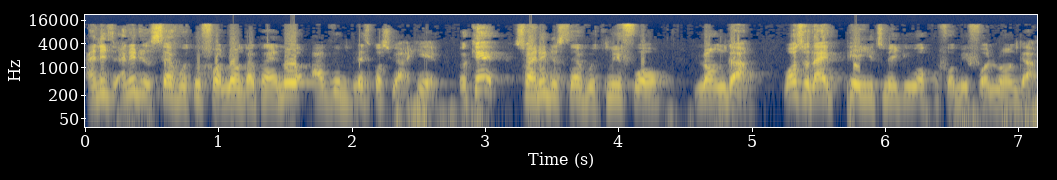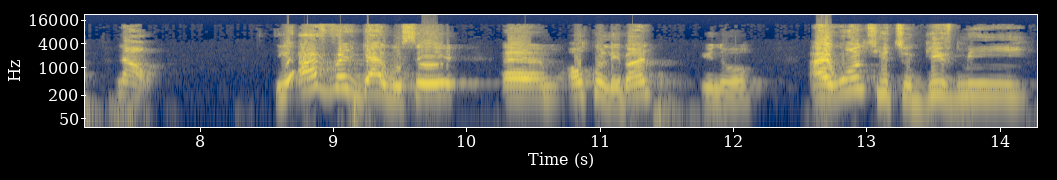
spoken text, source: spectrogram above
I need, I need to serve with you for longer because I know I've been blessed because you are here. Okay? So I need to serve with me for longer. What should I pay you to make you work for me for longer? Now, the average guy will say, um, Uncle Laban, you know, I want you to give me,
